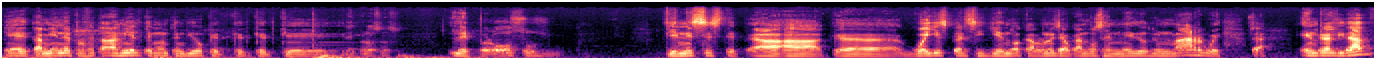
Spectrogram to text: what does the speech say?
Eh, también el profeta Daniel, tengo entendido que, que, que, que leprosos. leprosos. Tienes este a, a, güeyes persiguiendo a cabrones y ahogándose en medio de un mar, güey. O sea, en realidad,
